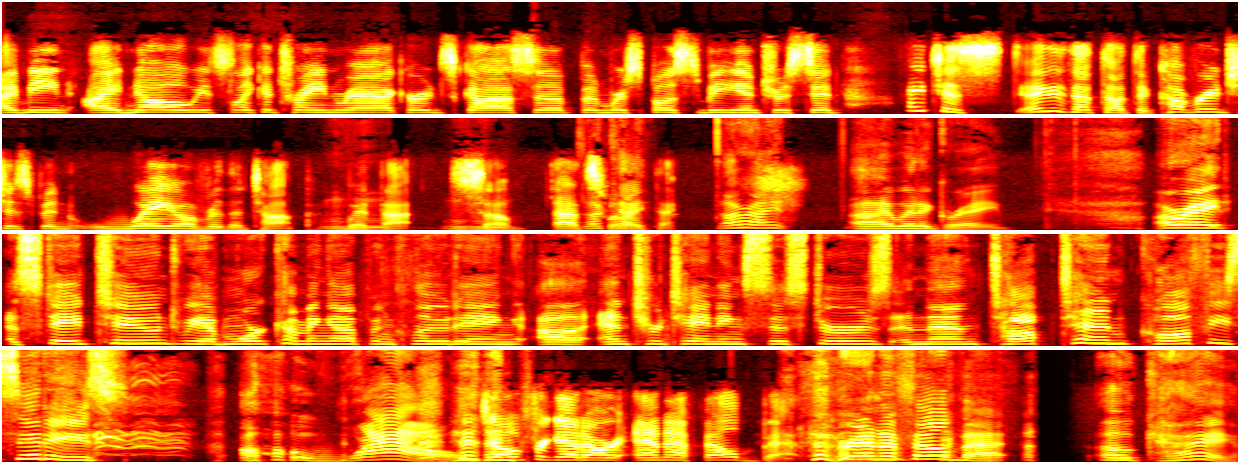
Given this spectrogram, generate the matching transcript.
I mean, I know it's like a train wreck or it's gossip, and we're supposed to be interested. I just, I thought the coverage has been way over the top with that. So that's what I think. All right. I would agree. All right, uh, stay tuned. We have more coming up, including uh, entertaining sisters and then top 10 coffee cities Oh, wow. And don't forget our NFL bet. our NFL bet. okay.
